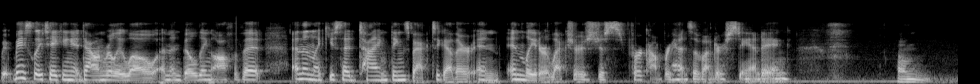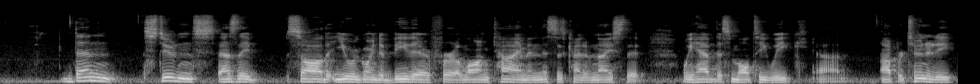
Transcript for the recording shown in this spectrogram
basically taking it down really low and then building off of it. And then like you said tying things back together in in later lectures just for comprehensive understanding. Um, then students as they saw that you were going to be there for a long time and this is kind of nice that we have this multi-week uh, opportunity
